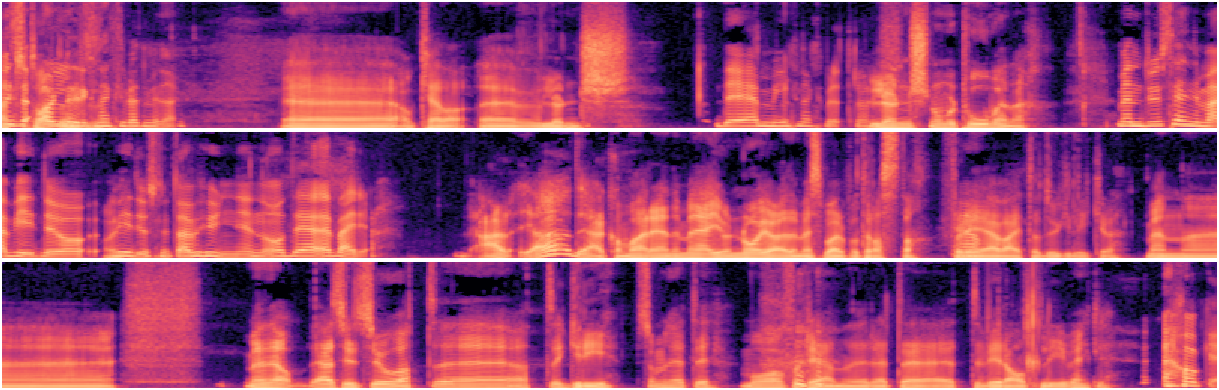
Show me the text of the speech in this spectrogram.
Spiser totalt aldri knekkebrød til middag. Eh, ok, da. Eh, lunsj. Det er mye knekkebrød til lunsj. Lunsj nummer to, mener jeg. Men du sender meg video, videosnutt av hunden, og det er verre. Er, ja, det jeg kan være enig, men jeg gjør, nå gjør jeg det mest bare på trass, da. Fordi Ja. jeg veit at du ikke liker det. Men, eh, men ja, jeg syns jo at, eh, at Gry, som hun heter, må fortjener et, et viralt liv, egentlig. Ok.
